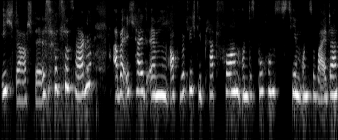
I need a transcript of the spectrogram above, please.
ich darstelle sozusagen, aber ich halt ähm, auch wirklich die Plattform und das Buchungssystem und so weiter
